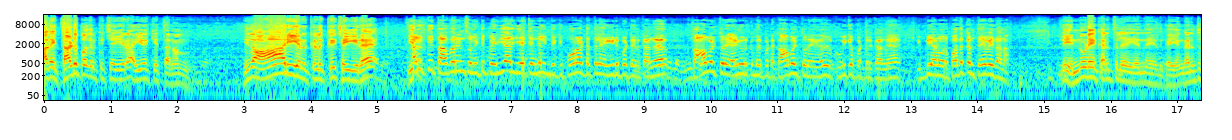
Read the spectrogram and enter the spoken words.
அதை தடுப்பதற்கு செய்கிற அயோக்கியத்தனம். இது ஆரியர்களுக்கு செய்கிற கருத்து தவறுன்னு சொல்லிட்டு பெரியார் இயக்கங்கள் இன்றைக்கு போராட்டத்தில் ஈடுபட்டு இருக்காங்க. காவல்துறை ஐநூறுக்கும் மேற்பட்ட காவல்துறைகள் குவிக்கப்பட்டிருக்காங்க. இப்படியான ஒரு பதட்டம் தேவைதானா? இல்ல என்னுடைய கருத்துல என்ன எதுக்கு? என் கருத்து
